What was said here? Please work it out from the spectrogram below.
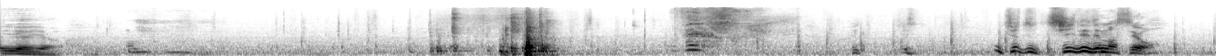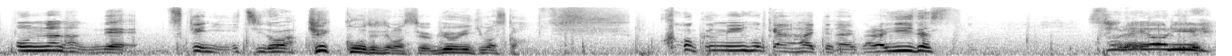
いやいや。ちょっと血出てますよ。女なんで。月に一度は。結構出てますよ。病院行きますか？国民保険入ってないからいいです。それより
